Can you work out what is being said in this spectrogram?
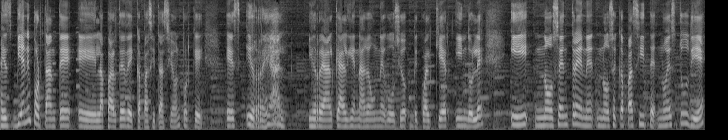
es bien importante eh, la parte de capacitación porque es irreal, irreal que alguien haga un negocio de cualquier índole y no se entrene, no se capacite, no estudie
